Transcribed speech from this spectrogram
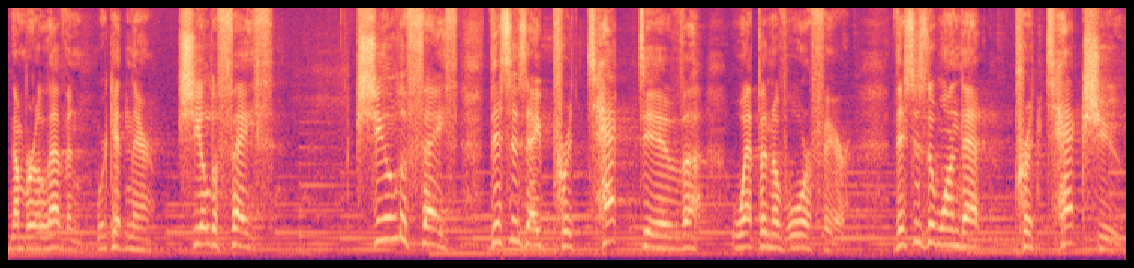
Number 11, we're getting there. Shield of faith. Shield of faith. This is a protective weapon of warfare. This is the one that protects you.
